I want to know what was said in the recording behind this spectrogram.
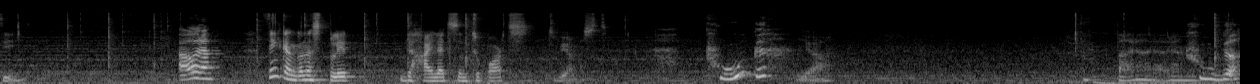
Sí. Ahora. I think I'm gonna split the highlights in two parts, to be honest. Pug. Yeah. Pug.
